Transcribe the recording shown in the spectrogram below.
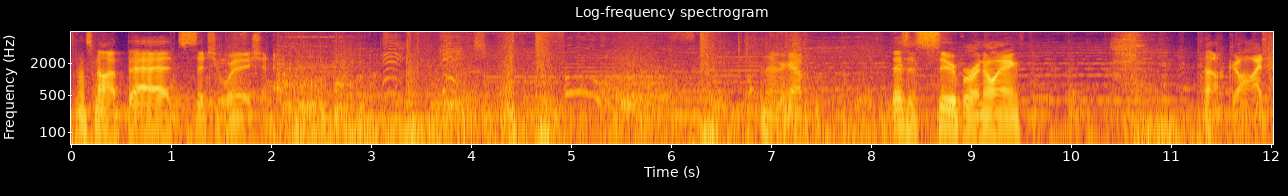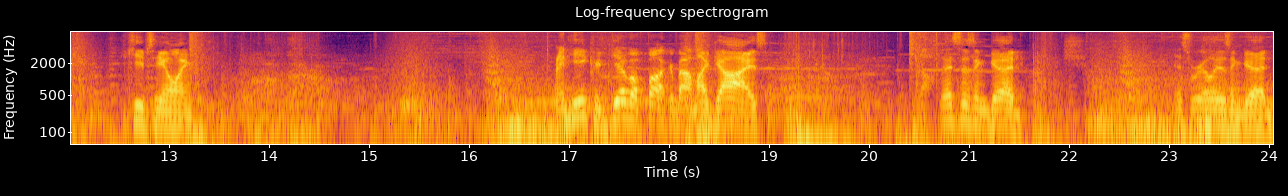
that's not a bad situation. There we go. This is super annoying. Oh god. He keeps healing. And he could give a fuck about my guys. This isn't good. This really isn't good. I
